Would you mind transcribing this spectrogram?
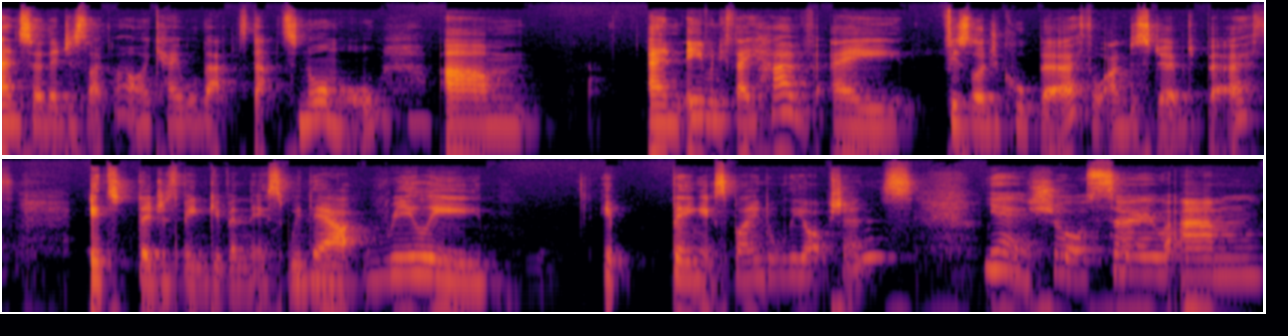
And so they're just like, oh, okay, well that's that's normal. Um, and even if they have a physiological birth or undisturbed birth, it's they're just being given this without really it being explained all the options. Yeah, sure. So, um,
